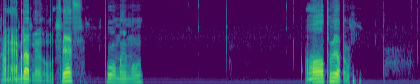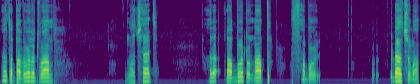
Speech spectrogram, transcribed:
обратную связь по моему ответу. Это позволит вам начать работу над собой. Удачи вам!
